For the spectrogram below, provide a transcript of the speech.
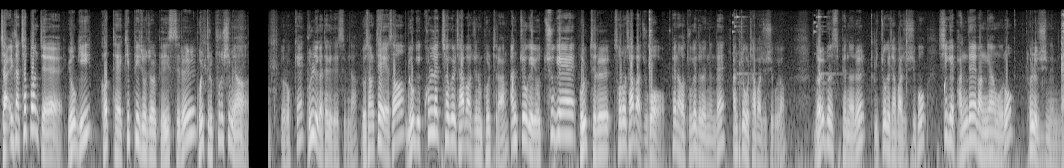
자 일단 첫 번째 여기 겉에 깊이 조절 베이스를 볼트를 풀으시면 이렇게 분리가 되게 되어 있습니다. 이 상태에서 여기 collet chuck을 잡아주는 볼트랑 안쪽에 이 축의 볼트를 서로 잡아주고 스패너가 두 개 들어있는데 안쪽을 잡아주시고요. 넓은 스패너를 위쪽에 잡아주시고 시계 반대 방향으로 돌려주시면 됩니다.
